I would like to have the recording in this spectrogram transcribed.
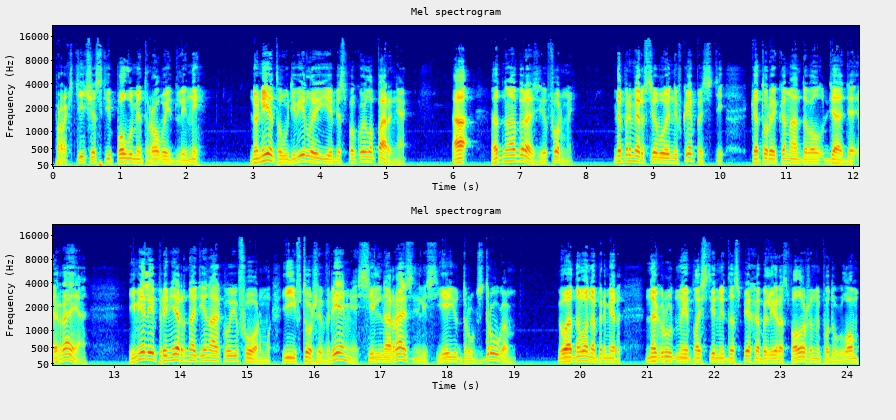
практически полуметровой длины. Но не это удивило и обеспокоило парня, а однообразие формы. Например, все воины в крепости, которые командовал дядя Эрая, имели примерно одинаковую форму и в то же время сильно разнились ею друг с другом. У одного, например, нагрудные пластины доспеха были расположены под углом,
